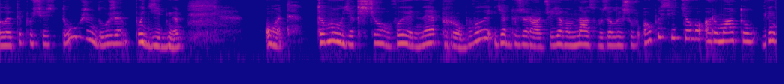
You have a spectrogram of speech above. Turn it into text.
але типу щось дуже-дуже подібне. От. Тому, якщо ви не пробували, я дуже раджу, я вам назву залишу в описі цього аромату. Він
